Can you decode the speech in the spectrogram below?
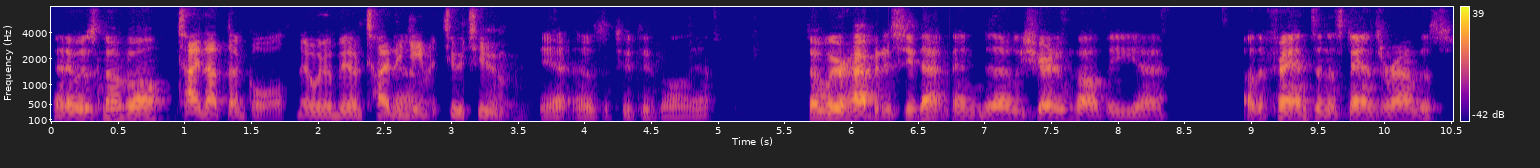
and it was no goal. Tied up the goal. They would have been tied the game at two two. Yeah, it was a two-two goal. Yeah. So we were happy to see that, and uh, we shared it with all the uh, other fans in the stands around us.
